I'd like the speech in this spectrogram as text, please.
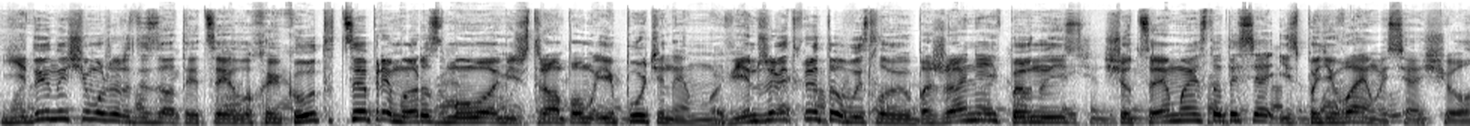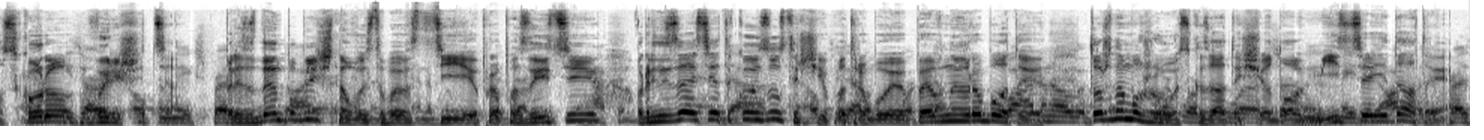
Єдине, що може розв'язати цей лохий кут, це пряма розмова між Трампом і Путіним. Він же відкрито висловив бажання і впевненість, що це має статися, і сподіваємося, що скоро вирішиться. Президент публічно виступив з цією пропозицією. Організація такої зустрічі потребує певної роботи, тож не можу сказати щодо місця і дати.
